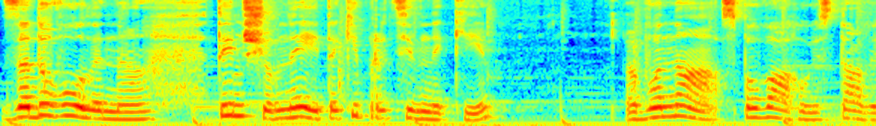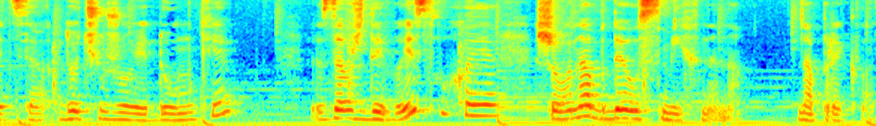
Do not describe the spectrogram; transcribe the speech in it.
задоволена тим, що в неї такі працівники, вона з повагою ставиться до чужої думки, завжди вислухає, що вона буде усміхнена, наприклад.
